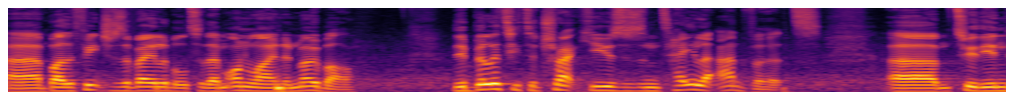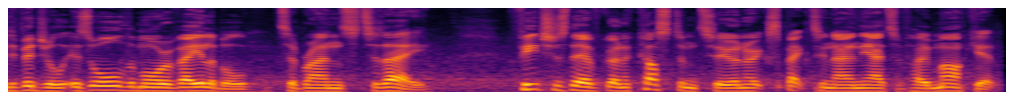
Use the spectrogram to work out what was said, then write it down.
uh, by the features available to them online and mobile. The ability to track users and tailor adverts um, to the individual is all the more available to brands today. Features they have grown accustomed to and are expecting now in the out of home market.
